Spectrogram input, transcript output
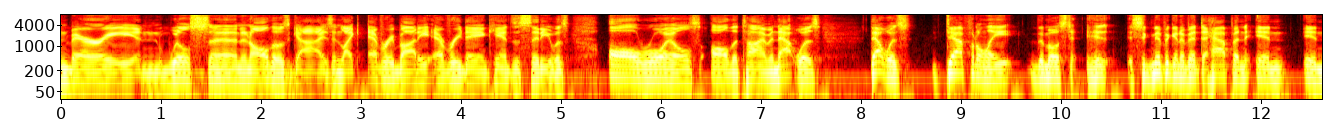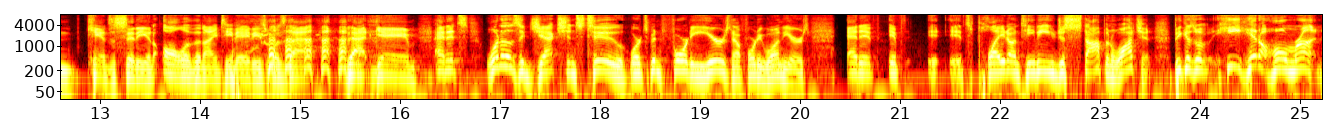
Quisenberry and Wilson and all those guys, and like everybody every day in Kansas City was all Royals all the time, and that was that was definitely the most significant event to happen in in Kansas City in all of the 1980s was that that game and it's one of those ejections too where it's been 40 years now 41 years and if if it's played on TV you just stop and watch it because he hit a home run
